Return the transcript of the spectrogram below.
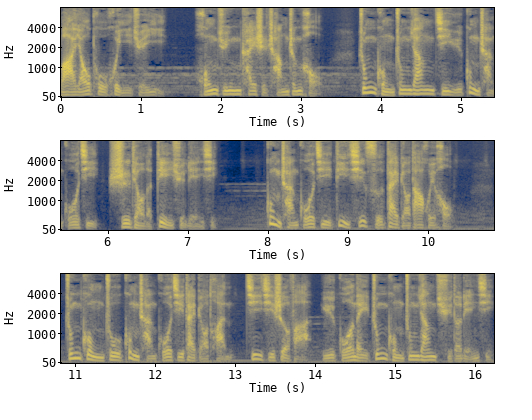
瓦窑铺会议决议，红军开始长征后，中共中央即与共产国际失掉了电讯联系。共产国际第七次代表大会后，中共驻共产国际代表团积极设法与国内中共中央取得联系，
